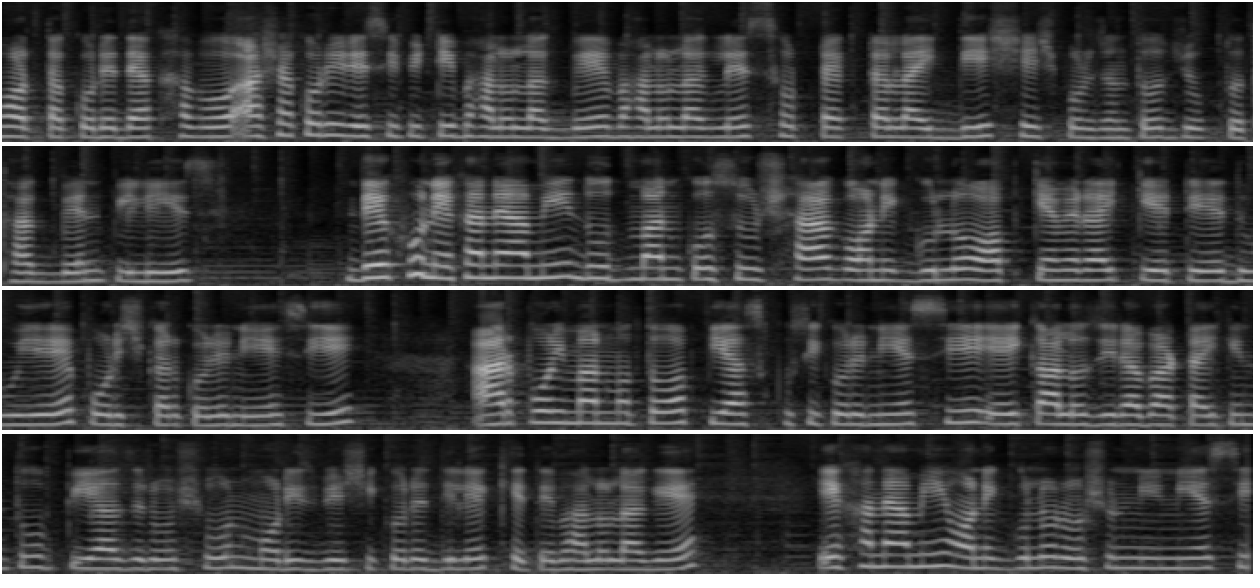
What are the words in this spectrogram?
ভর্তা করে দেখাবো। আশা করি রেসিপিটি ভালো লাগবে। ভালো লাগলে ছোট্ট একটা লাইক দিয়ে শেষ পর্যন্ত যুক্ত থাকবেন, প্লিজ। দেখুন, এখানে আমি দুধমান কচুর শাক অনেকগুলো অফ ক্যামেরায় কেটে ধুয়ে পরিষ্কার করে নিয়েছি। আর পরিমাণ মতো পেঁয়াজ কুচি করে নিয়েছি। এই কালো জিরা বাটায় কিন্তু পেঁয়াজ, রসুন, মরিচ বেশি করে দিলে খেতে ভালো লাগে। এখানে আমি অনেকগুলো রসুন নিয়ে নিয়েছি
